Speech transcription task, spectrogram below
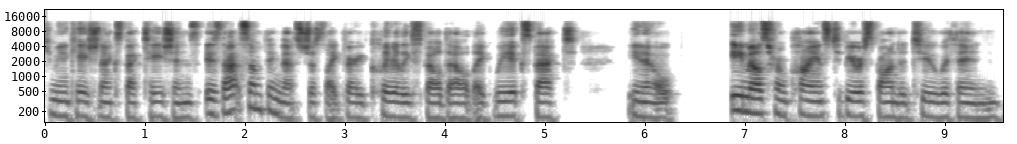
communication expectations is that something that's just like very clearly spelled out like we expect you know emails from clients to be responded to within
